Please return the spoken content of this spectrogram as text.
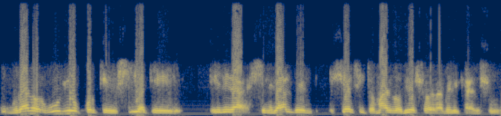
un gran orgullo porque decía que él era general del ejército más glorioso de la América del Sur.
